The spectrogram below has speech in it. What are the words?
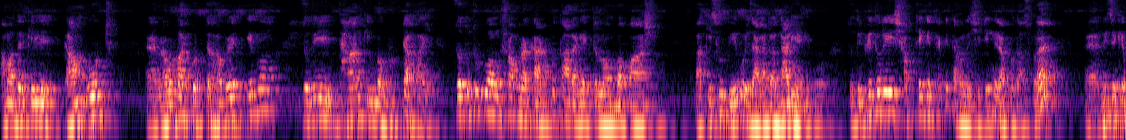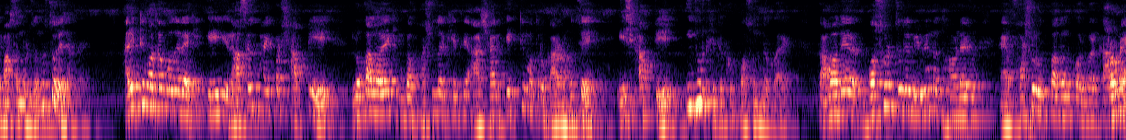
আমাদেরকে গামবুট ব্যবহার করতে হবে এবং যদি ধান কিংবা ভুট্টা হয়, যতটুকু অংশ আমরা কাটবো তার আগে একটা লম্বা বাঁশ বা কিছু দিয়ে ওই জায়গাটা নাড়িয়ে নিব। যদি ভেতরে এই সাপ থেকে থাকে তাহলে সেটি নিরাপদ আশ্রয় নিজেকে বাঁচানোর জন্য চলে যাবে। আরেকটি কথা বলে রাখি, এই রাসেল ভাইপার সাপটি লোকালয়ে কিংবা ফসলের ক্ষেত্রে আসার একটি মাত্র কারণ হচ্ছে এই সাপটি ইঁদুর খেতে খুব পছন্দ করে। তো আমাদের বছর জুড়ে বিভিন্ন ধরনের ফসল উৎপাদন করবার কারণে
